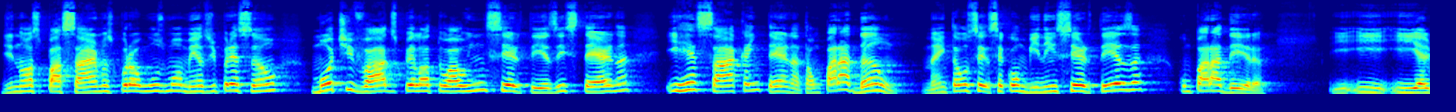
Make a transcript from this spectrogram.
de nós passarmos por alguns momentos de pressão motivados pela atual incerteza externa e ressaca interna. Tá um paradão, né? Então você, combina incerteza com paradeira. E, e, e, é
